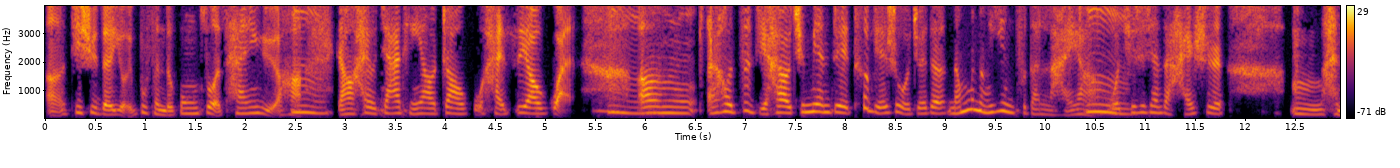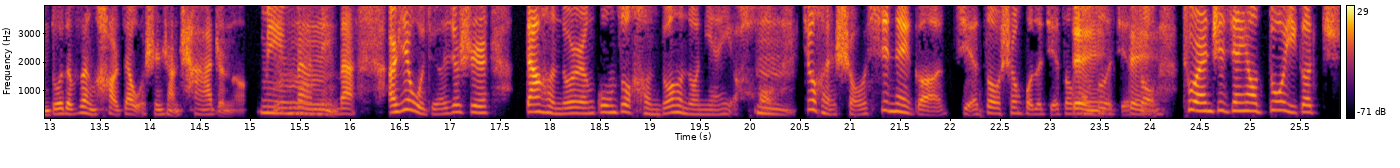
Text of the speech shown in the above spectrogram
呃继续的有一部分的工作参与哈，嗯。然后还有家庭要照顾，孩子要管，嗯。嗯，然后自己还要去面对，特别是我觉得能不能应付得来呀、我其。嗯实现在还是，嗯，很多的问号在我身上插着呢。明白明嗯白，而且我觉得就是当很多人工作很多很多年以后，嗯。就很熟悉那个节奏，生活的节奏，工作的节奏，突然之间要多一个全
